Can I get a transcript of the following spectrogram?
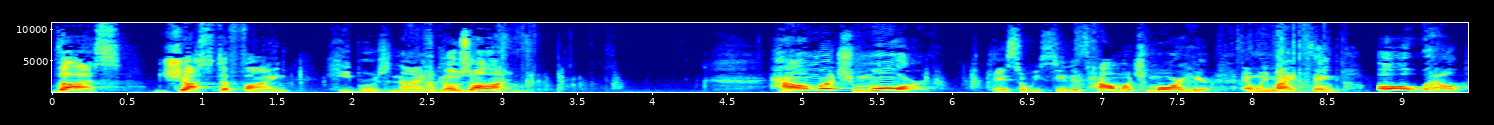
thus justifying. Hebrews 9 goes on. How much more? Okay, so we see this how much more here. And we might think, oh, well,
